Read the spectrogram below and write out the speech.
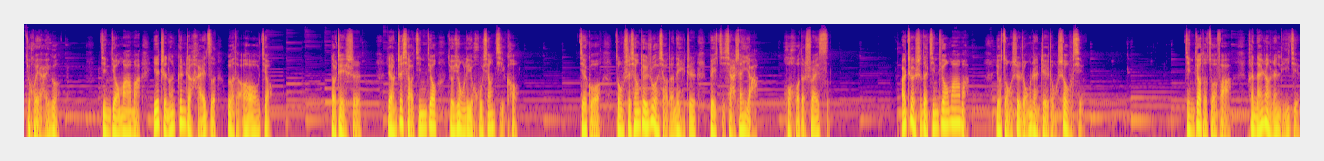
就会挨饿。金雕妈妈也只能跟着孩子饿得嗷嗷叫。到这时，两只小金雕就用力互相挤靠，结果总是相对弱小的那只被挤下山崖，活活的摔死。而这时的金雕妈妈，又总是容忍这种兽性。金雕的做法很难让人理解，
